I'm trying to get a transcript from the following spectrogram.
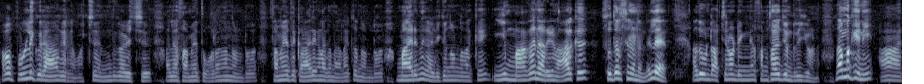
അപ്പൊ പുള്ളിക്ക് ഒരു ആഗ്രഹം. അച്ഛൻ എന്ത് കഴിച്ച്? അല്ല സമയത്ത് ഉറങ്ങുന്നുണ്ടോ? സമയത്ത് കാര്യങ്ങളൊക്കെ നടക്കുന്നുണ്ടോ? മരുന്ന് കഴിക്കുന്നുണ്ടോ എന്നൊക്കെ ഈ മകൻ അറിയണം. ആർക്ക്? സുദർശനൻ അല്ലേ അതുകൊണ്ട് അച്ഛനോട് ഇങ്ങനെ സംസാരിച്ചുകൊണ്ടിരിക്കുകയാണ് നമുക്കിനി ആ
